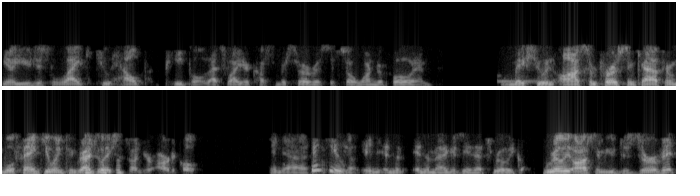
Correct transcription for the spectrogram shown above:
you know you just like to help people. That's why your customer service is so wonderful and makes you an awesome person, Catherine. Well, thank you and congratulations on your article. in uh, Thank you. you know, in in the in the magazine. That's really really awesome. You deserve it.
